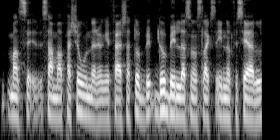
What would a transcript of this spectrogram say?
man ser samma personer ungefär. Så att då, då bildas någon slags inofficiell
